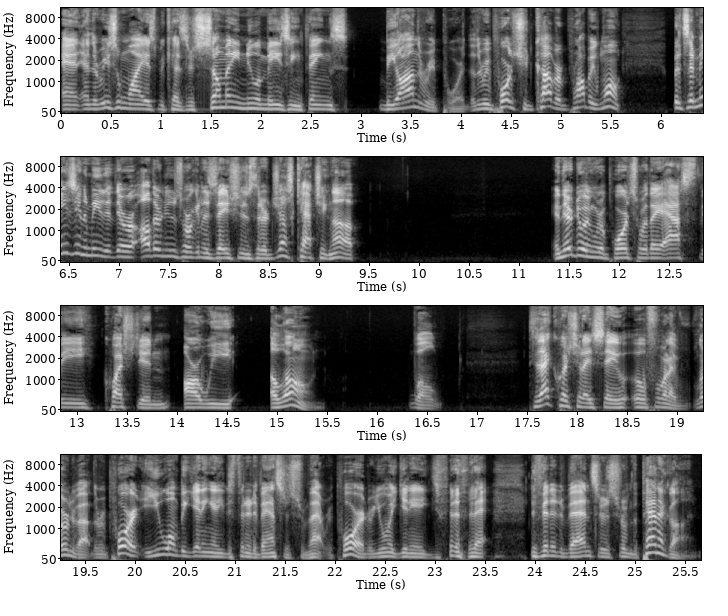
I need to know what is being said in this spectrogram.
And and the reason why is because there's so many new amazing things beyond the report that the report should cover, probably won't. But it's amazing to me that there are other news organizations that are just catching up. And they're doing reports where they ask the question, are we alone? Well, to that question, I say, well, from what I've learned about the report, you won't be getting any definitive answers from that report, or you won't be getting any definitive, definitive answers from the Pentagon.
